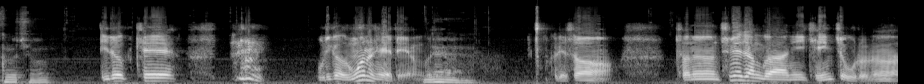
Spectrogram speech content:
그렇죠. 이렇게 우리가 응원을 해야 되는 거예요. 네. 그래서 저는 추미애 장관이 개인적으로는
